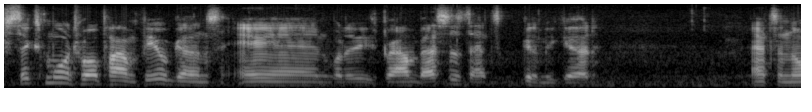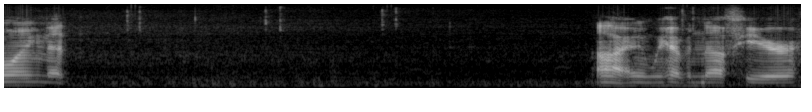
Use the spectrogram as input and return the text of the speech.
6 more 12 pound field guns, and what are these, Brown Besses? That's gonna be good. That's annoying that... Alright, and we have enough here.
